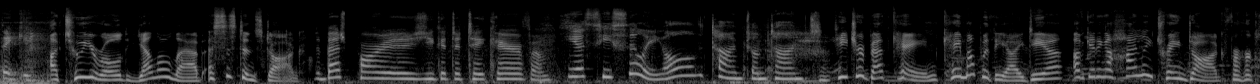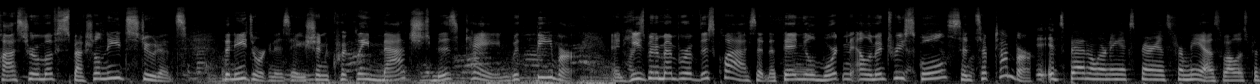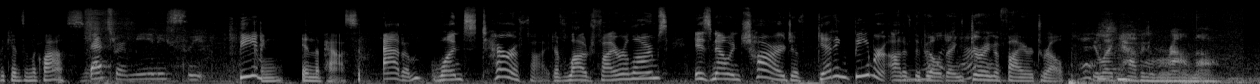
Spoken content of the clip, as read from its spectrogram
Thank you. a two-year-old yellow lab assistance dog. The best part is you get to take care of him. Yes, he's silly all the time sometimes. Teacher Beth Kane came up with the idea of getting a highly trained dog for her classroom of special needs students. The NEADS organization quickly matched Ms. Kane with Beamer, and he's been a member of this class at Nathaniel Morton Elementary School since September. It's been a learning experience for me as well as for the kids in the class. That's where me and he sleep. Beaming In the past. Adam, once terrified of loud fire alarms, is now in charge of getting Beamer out of the building during a fire drill. You like having him around, though.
